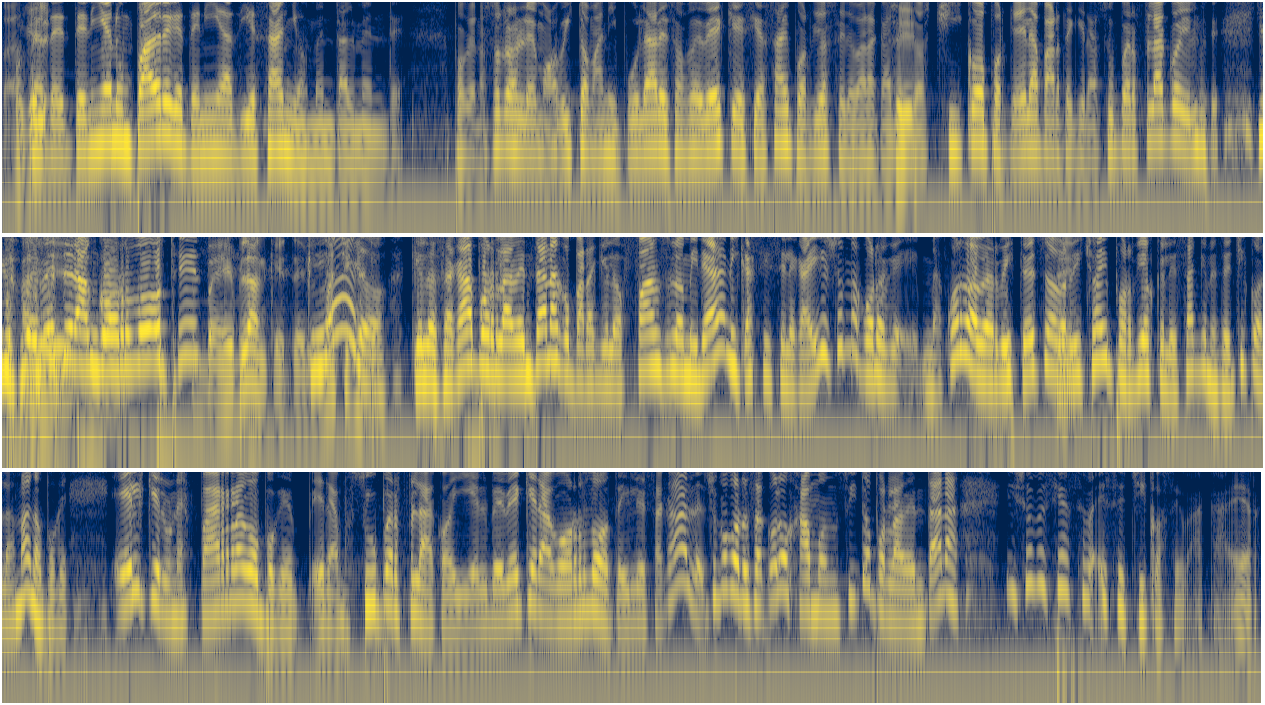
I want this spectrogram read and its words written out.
O Porque sea, él- te- tenían un padre que tenía 10 años mentalmente. Porque nosotros lo hemos visto manipular esos bebés que decías, ay, por Dios, se le van a caer Sí. esos chicos, porque él aparte que era súper flaco y, el- y los bebés eh, eran gordotes. eh, Blanket, el más Claro, chiquito. que lo sacaba por la ventana para que los fans lo miraran y casi se le caía. Yo me acuerdo que me acuerdo haber visto eso, haber Sí. dicho, ay, por Dios, que le saquen ese chico las manos, porque él que era un espárrago, porque era súper flaco, y el bebé que era gordote, y le sacaba, yo me acuerdo sacó los jamoncitos por la ventana, y yo me decía, "Se va- ese chico se va a caer,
